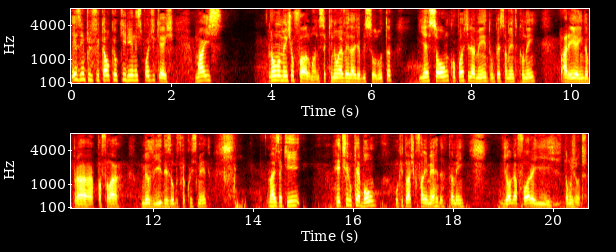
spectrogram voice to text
exemplificar o que eu queria nesse podcast. Mas normalmente eu falo, mano, isso aqui não é verdade absoluta e é só um compartilhamento, um pensamento que eu nem parei ainda pra falar com meus líderes ou buscar conhecimento. Mas aqui, retiro o que é bom, o que tu acha que eu falei merda também, joga fora e tamo junto.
